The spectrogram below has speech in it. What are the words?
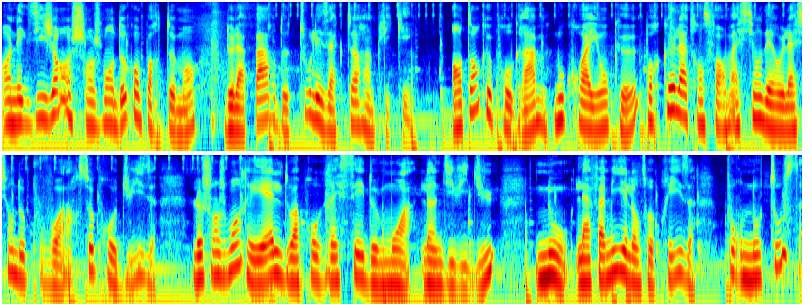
en exigeant un changement de comportement de la part de tous les acteurs impliqués. En tant que programme, nous croyons que pour que la transformation des relations de pouvoir se produise, le changement réel doit progresser de moi, l'individu, nous, la famille et l'entreprise, pour nous tous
